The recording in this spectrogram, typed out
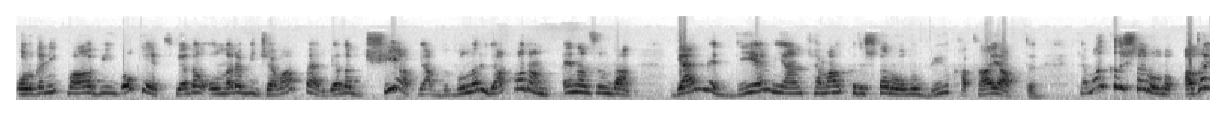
organik bağı bir yok et ya da onlara bir cevap ver ya da bir şey yap. Ya bunları yapmadan en azından gelme diyemeyen Kemal Kılıçdaroğlu büyük hata yaptı. Kemal Kılıçdaroğlu aday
